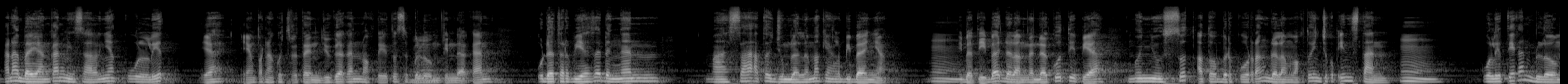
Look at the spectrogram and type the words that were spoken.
Karena bayangkan misalnya kulit ya yang pernah aku ceritain juga kan waktu itu sebelum tindakan udah terbiasa dengan masa atau jumlah lemak yang lebih banyak. Tiba-tiba dalam tanda kutip ya menyusut atau berkurang dalam waktu yang cukup instan Hmm. Kulitnya kan belum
